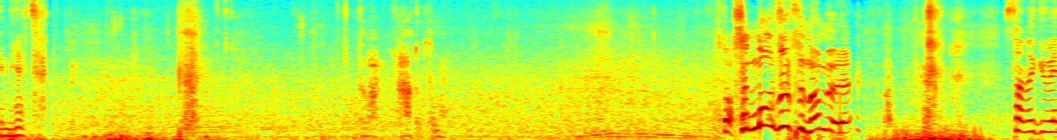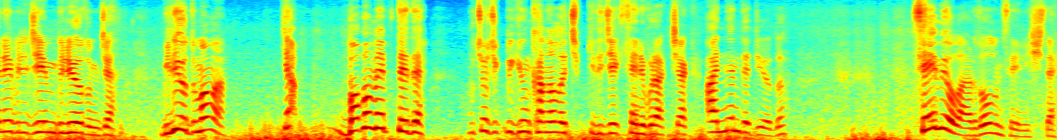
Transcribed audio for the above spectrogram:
Yemin et. Tamam rahat ol tamam. Lan sen ne yapıyorsun lan böyle? Sana güvenebileceğimi biliyordum Can. Biliyordum ama ya babam hep dedi. Bu çocuk bir gün kanal açıp gidecek seni bırakacak. Annem de diyordu. Sevmiyorlardı oğlum seni işte.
